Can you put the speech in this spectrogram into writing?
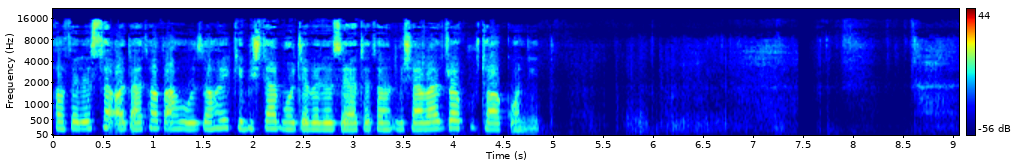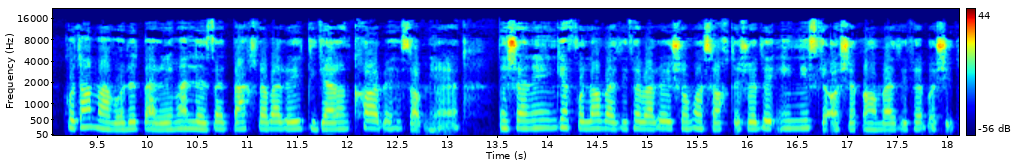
تا فهرست عادتها و هایی که بیشتر موجب رضایتتان می‌شود را کوتاه کنید. کدام موارد برای من لذت بخش و برای دیگران کار به حساب می آید نشانه اینکه فلان وظیفه برای شما ساخته شده این نیست که عاشق آن وظیفه باشید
